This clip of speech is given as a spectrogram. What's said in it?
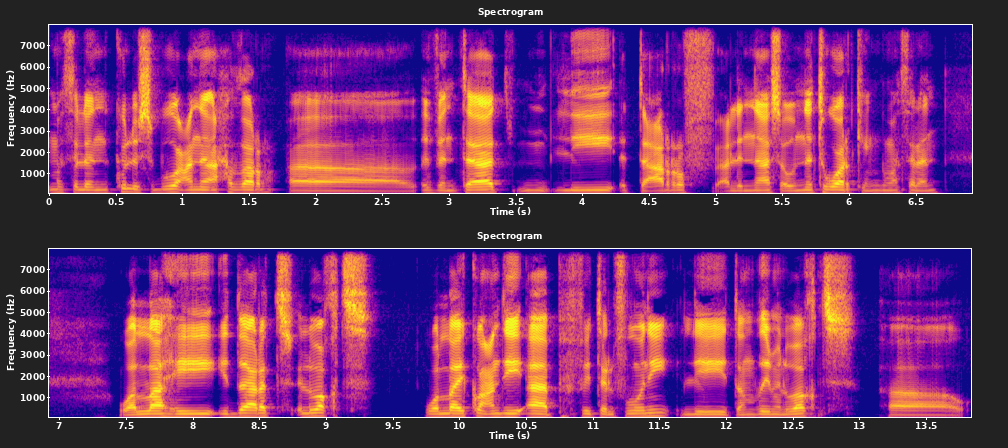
مثلا كل أسبوع أنا أحضر آه event ات للتعرف على الناس أو networking مثلا. والله إدارة الوقت والله يكون عندي app في تلفوني لتنظيم الوقت آه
